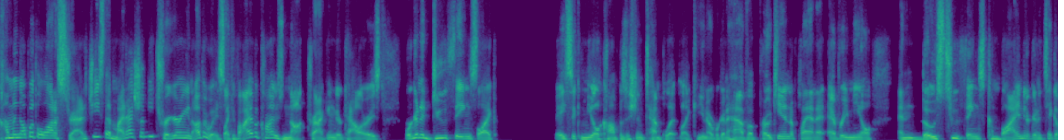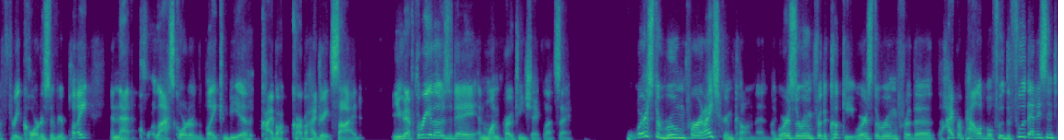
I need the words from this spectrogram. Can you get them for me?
coming up with a lot of strategies that might actually be triggering in other ways. Like if I have a client who's not tracking their calories, we're going to do things like basic meal composition template. Like, you know, we're going to have a protein and a plant at every meal. And those two things combined are going to take up three quarters of your plate. And that last quarter of the plate can be a carbohydrate side. You can have three of those a day and one protein shake, let's say. Where's the room for an ice cream cone then? Like, where's the room for the cookie? Where's the room for the hyper palatable food? The food that isn't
